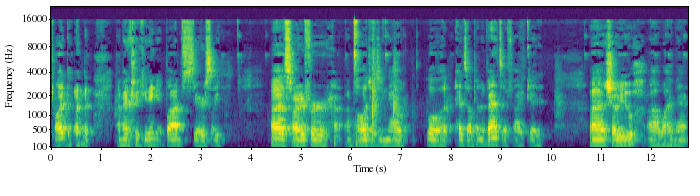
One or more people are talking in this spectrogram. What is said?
probably done. I'm actually kidding it, Bob. Seriously. Uh, sorry for uh, apologizing now. Well, heads up in advance if I could uh, show you uh, why I meant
